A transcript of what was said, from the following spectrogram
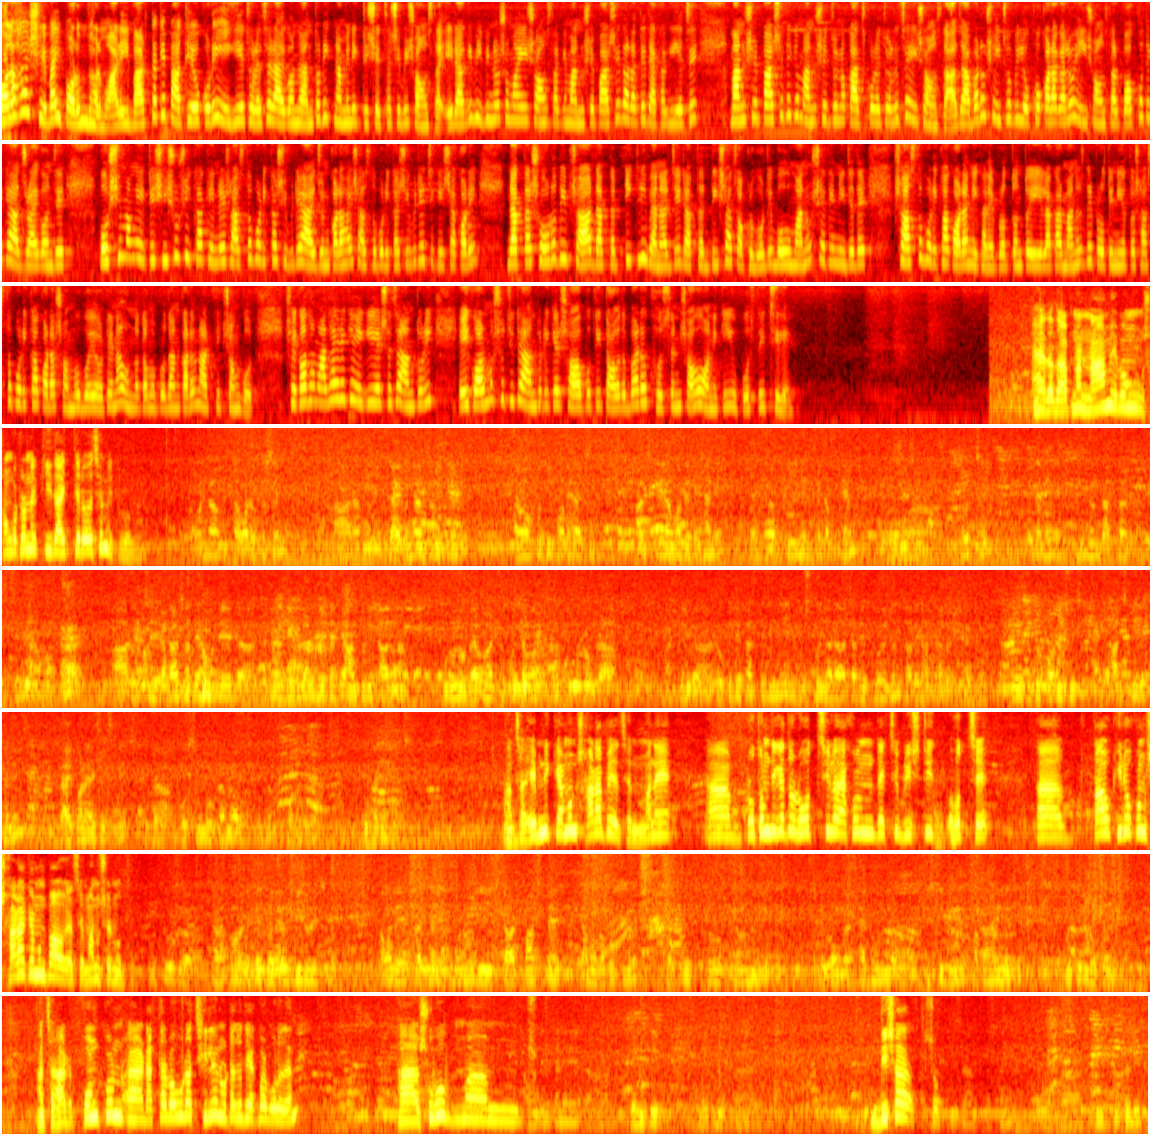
বলা হয় সেবাই পরম ধর্ম। আর এই বার্তাকে পাথেয় করে এগিয়ে চলেছে রায়গঞ্জ আন্তরিক নামের একটি স্বেচ্ছাসেবী সংস্থা। এর আগে বিভিন্ন সময় এই সংস্থাকে মানুষের পাশে দাঁড়াতে দেখা গিয়েছে। মানুষের পাশে থেকে মানুষের জন্য কাজ করে চলেছে এই সংস্থা। আজ আবারও সেই ছবি লক্ষ্য করা গেল। এই সংস্থার পক্ষ থেকে আজ রায়গঞ্জের পশ্চিমবঙ্গে একটি শিশু শিক্ষা কেন্দ্রে স্বাস্থ্য পরীক্ষা শিবিরের আয়োজন করা হয়। স্বাস্থ্য পরীক্ষা শিবিরে চিকিৎসা করেন ডাক্তার সৌরদীপ শাহ ডাক্তার টিকলি ব্যানার্জি, ডাক্তার দিশা চক্রবর্তী। বহু মানুষ সেদিন নিজেদের স্বাস্থ্য পরীক্ষা করান এখানে। প্রত্যন্ত এই এলাকার মানুষদের প্রতিনিয়ত স্বাস্থ্য পরীক্ষা করা সম্ভব হয়ে ওঠে না অন্যতম প্রধান কারণ আর্থিক সংকট। সে কথা মাথায় রেখে এগিয়ে এসেছে আন্তরিক। এই কর্মসূচিতে আন্তরিকের সভাপতি তবারক হোসেন সহ অনেকেই উপস্থিত ছিলেন। হ্যাঁ দাদা আপনার নাম এবং সংগঠনের কি দায়িত্বে রয়েছেন একটু বলবেন। আমার নাম তাবারক হোসেন আর আমি রায়গঞ্জ আঞ্চলিকের সভাপতি পদে আছি। আজকে আমাদের এখানে একটা free health check up camp এবং হচ্ছে। এখানে তিনজন ডাক্তার এসছেন। আর হচ্ছে তার সাথে আমাদের যেটা রেগুলার হয়ে থাকে আন্তরিক আলনা, পুরনো ব্যবহারযোগ্য জামা কাপড় আমরা লোকেদের কাছ থেকে নিয়ে দুস্থ যারা, যাদের প্রয়োজন তাদের হাতে দেবো। তো এই দুটো কর্মসূচি আজকে এখানে রায়পাড়া এসএসকে, যেটা পশ্চিম গ্রামে অবস্থিত কলেজে এখানে হচ্ছে। আচ্ছা এমনি কেমন সাড়া পেয়েছেন? মানে প্রথম দিকে তো রোদ ছিল, এখন দেখছি বৃষ্টি হচ্ছে। তাও কীরকম সাড়া কেমন পাওয়া গেছে মানুষের মধ্যে? প্রচুর আহ, পাওয়া গেছে প্রচুর ভিড় হয়েছিল। আমাদের কাছে মোটামুটি চার পাঁচ ব্যাগ জামা কাপড় ছিল সমস্ত পূরণ হয়ে গেছে এবং এখন বৃষ্টির জন্য ফাঁকা হয়ে গেছে প্রচুর লোক হয়েছে। আচ্ছা আর কোন কোন ডাক্তারবাবুরা ছিলেন ওটা যদি একবার বলে দেন? শুভ আমাদের এখানে বেঞ্চিক দিশা স্পেশালিস্ট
